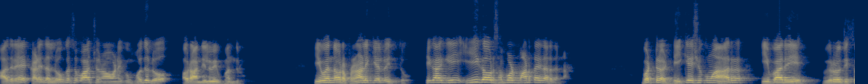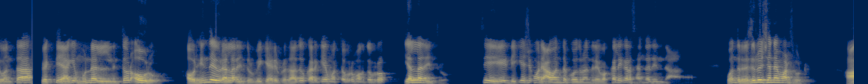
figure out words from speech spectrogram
ಆದರೆ ಕಳೆದ ಲೋಕಸಭಾ ಚುನಾವಣೆಗೂ ಮೊದಲು ಅವರು ಆ ನಿಲುವಿಗೆ ಬಂದರು. ಈವನ್ ಅವರ ಪ್ರಣಾಳಿಕೆಯಲ್ಲೂ ಇತ್ತು. ಹೀಗಾಗಿ ಈಗ ಅವರು ಸಪೋರ್ಟ್ ಮಾಡ್ತಾ ಇದ್ದಾರೆ ಅದನ್ನ. ಬಟ್ ಡಿ ಕೆ ಶಿವಕುಮಾರ್ ಈ ಬಾರಿ ವಿರೋಧಿಸುವಂತ ವ್ಯಕ್ತಿಯಾಗಿ ಮುನ್ನೆಲೆ ನಿಂತವ್ರು ಅವರು. ಅವ್ರ ಹಿಂದೆ ಇವರೆಲ್ಲ ನಿಂತರು. ಬಿ ಕೆ ಹರಿಪ್ರಸಾದ್, ಖರ್ಗೆ, ಮತ್ತೊಬ್ರು, ಮಗದೊಬ್ರು ಎಲ್ಲ ನಿಂತರು. ಸಿ ಡಿ ಕೆ ಶಿವಕುಮಾರ್ ಯಾವ ಹಂತಕ್ಕೆ ಹೋದ್ರು ಅಂದ್ರೆ ಒಕ್ಕಲಿಗರ ಸಂಘದಿಂದ ಒಂದು ರೆಸೊಲ್ಯೂಷನ್ನೇ ಮಾಡಿಸ್ಬಿಟ್ರು. ಆ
